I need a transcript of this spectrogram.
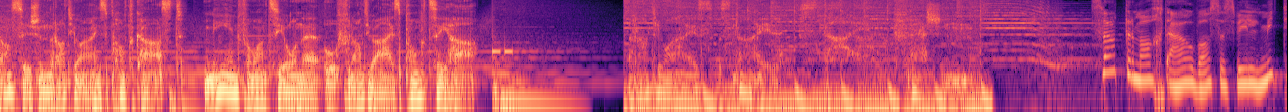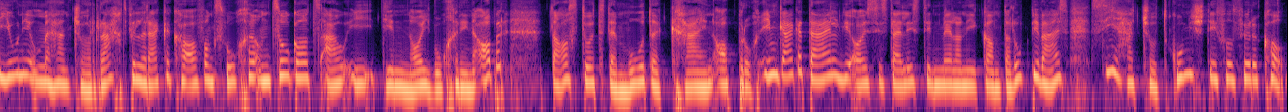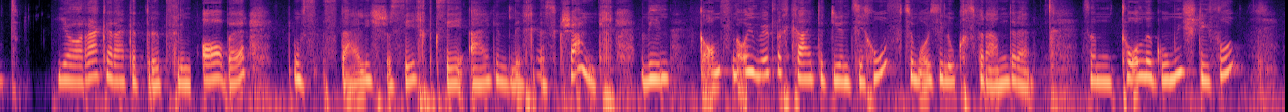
Das ist ein Radio 1 Podcast. Mehr Informationen auf radio1.ch. Radio 1 Style. Style. Fashion. Das Wetter macht auch, was es will. Mitte Juni und wir haben schon recht viel Regen gehabt Anfangswoche und so geht es auch in die neue Woche rein. Aber das tut der Mode keinen Abbruch. Im Gegenteil, wie unsere Stylistin Melanie Cantaluppi weiss, sie hat schon die Gummistiefel für geholt. Ja, Regen, Regen, Tröpfchen. Aber aus stylischer Sicht gesehen eigentlich ein Geschenk, weil ganz neue Möglichkeiten tun sich auf, um unsere Looks zu verändern. So ein toller Gummistiefel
